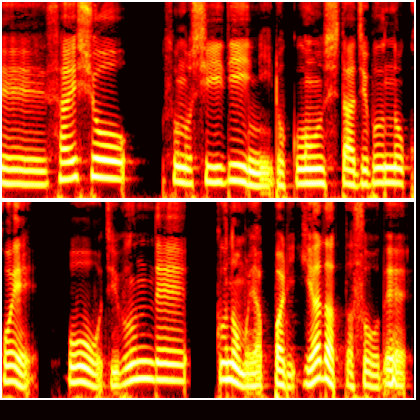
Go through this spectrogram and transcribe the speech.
で、最初、その CD に録音した自分の声を自分で聞くのもやっぱり嫌だったそうで、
